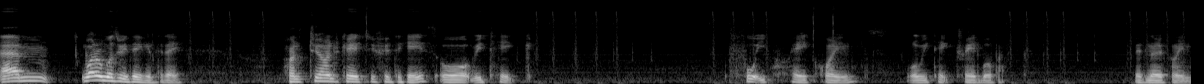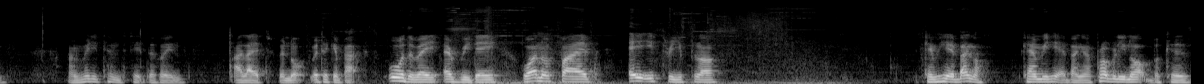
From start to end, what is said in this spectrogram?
Um, what are we taking today? 200k, 250ks, or we take 40k coins, or we take tradable packs with no coins. I'm really tempted to take the coins. I lied, we're not. We're taking packs all the way, every day. 105, 83 plus. Can we hit a banger? Can we hit a banger? Probably not because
